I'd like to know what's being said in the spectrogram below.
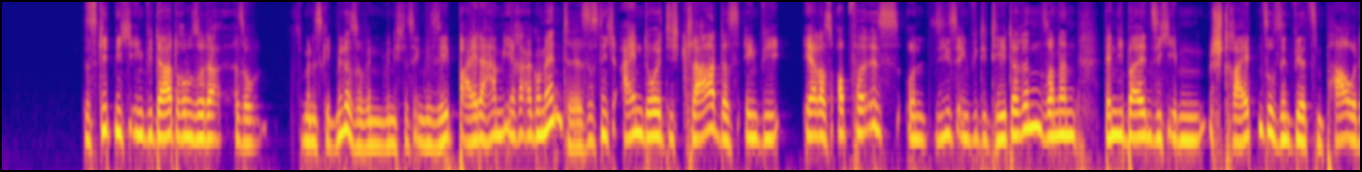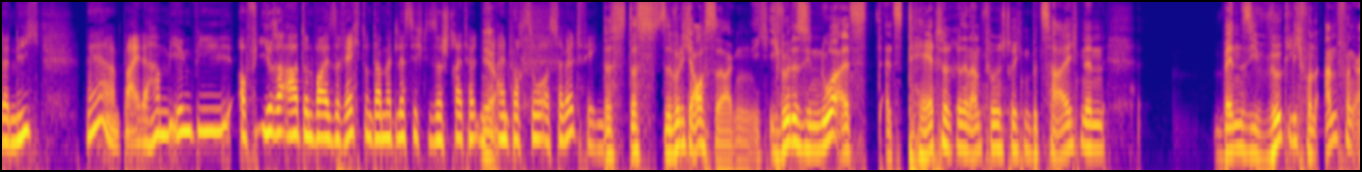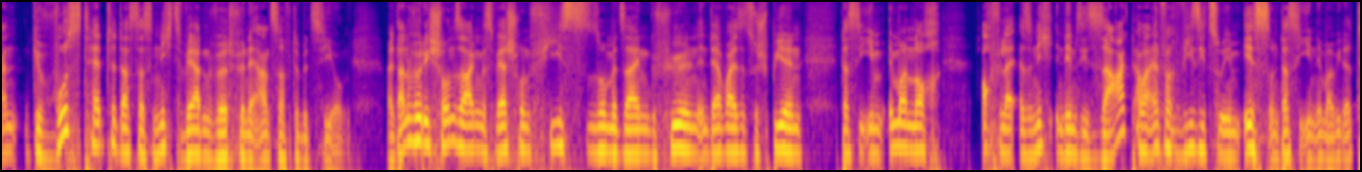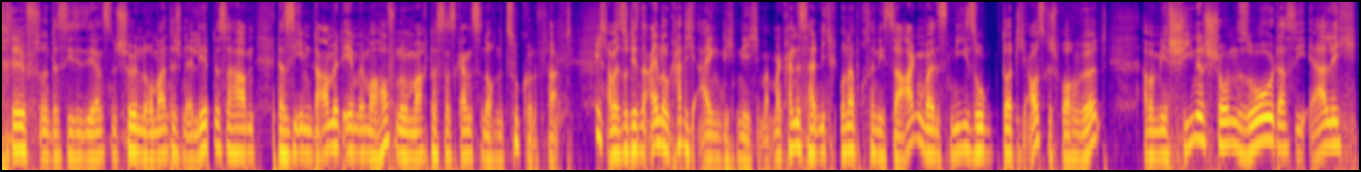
Es geht nicht irgendwie darum, so da, also zumindest geht mir das so, wenn, wenn ich das irgendwie sehe, beide haben ihre Argumente. Es ist nicht eindeutig klar, dass irgendwie er das Opfer ist und sie ist irgendwie die Täterin, sondern wenn die beiden sich eben streiten, so sind wir jetzt ein Paar oder nicht, naja, beide haben irgendwie auf ihre Art und Weise recht und damit lässt sich dieser Streit halt nicht Ja. einfach so aus der Welt fegen. Das, das würde ich auch sagen. Ich, ich würde sie nur als, als Täterin in Anführungsstrichen bezeichnen, wenn sie wirklich von Anfang an gewusst hätte, dass das nichts werden wird für eine ernsthafte Beziehung. Weil dann würde ich schon sagen, das wäre schon fies, so mit seinen Gefühlen in der Weise zu spielen, dass sie ihm immer noch auch vielleicht, also nicht indem sie es sagt, aber einfach wie sie zu ihm ist und dass sie ihn immer wieder trifft und dass sie diese ganzen schönen romantischen Erlebnisse haben, dass sie ihm damit eben immer Hoffnung macht, dass das Ganze noch eine Zukunft hat. Ich- aber so diesen Eindruck hatte ich eigentlich nicht. Man man kann es halt nicht hundertprozentig sagen, weil es nie so deutlich ausgesprochen wird, aber mir schien es schon so, dass sie ehrlich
